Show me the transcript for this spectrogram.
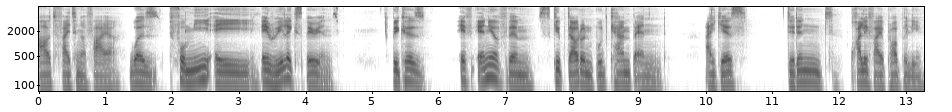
out fighting a fire was for me a a real experience because if any of them skipped out on boot camp and I guess didn't qualify properly,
